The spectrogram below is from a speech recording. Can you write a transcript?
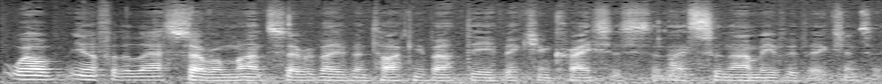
Well, you know, for the last several months, everybody's been talking about the eviction crisis and Right. the tsunami of evictions. It,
